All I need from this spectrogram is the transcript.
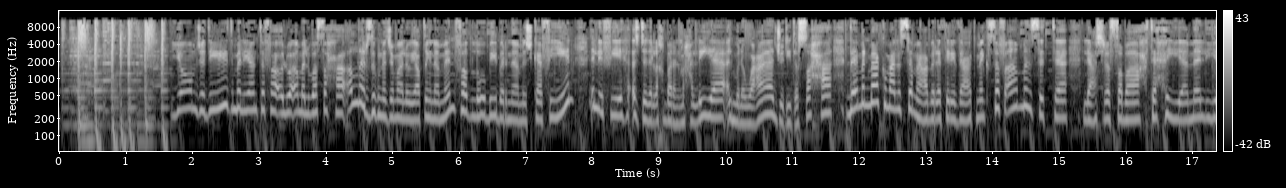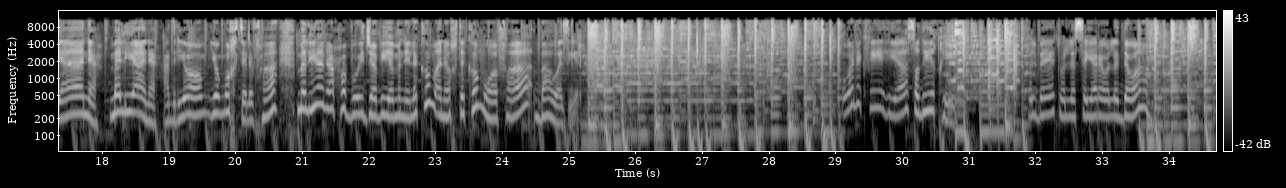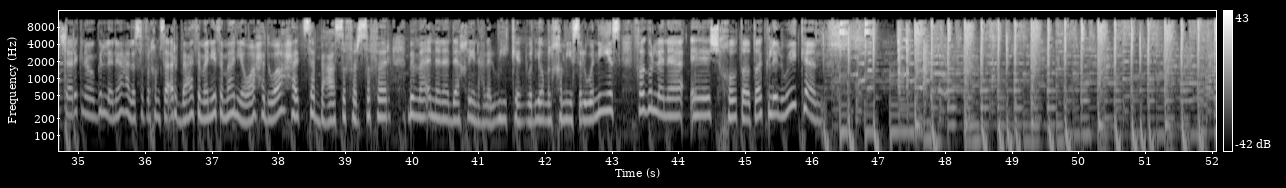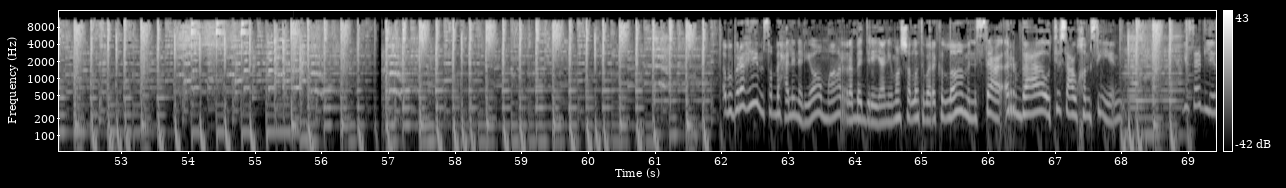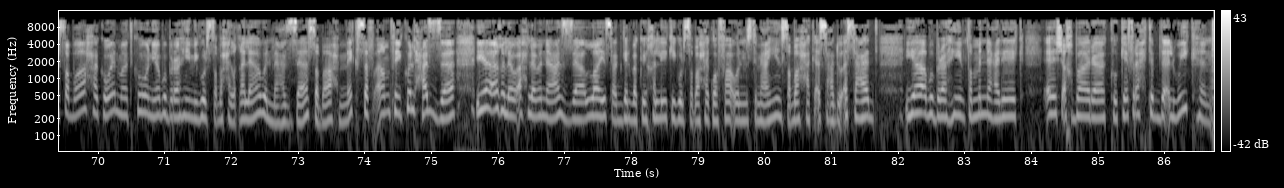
يوم جديد مليان تفاؤل وأمل وصحة. الله يرزقنا جماله ويعطينا من فضله ببرنامج كافيين اللي فيه اجدد الأخبار المحلية المنوعات جديد الصحة. دائما معكم على السمع عبر أثير إذاعة مكسف أم من 6 ل 10 الصباح. تحية مليانة مليانة. هذا اليوم يوم مختلف ها؟ مليانة حب وإيجابية مني لكم أنا أختكم وفاء باوزير. وينك فيه يا صديقي؟ في البيت ولا السيارة ولا الدوام. شاركنا وقول لنا على صفر خمسة أربعة ثمانية, ثمانية واحد, واحد سبعة صفر صفر. بما أننا داخلين على ال weekend واليوم الخميس الونيس فقول لنا إيش خططك لل weekend. أبو إبراهيم صبح علينا اليوم مرة بدري يعني ما شاء الله تبارك الله من أربعة وتسعة وخمسين. يسعد لي صباحك وين ما تكون. يا أبو إبراهيم يقول صباح الغلا والمعزة صباح Mix FM في كل حزة. يا أغلى وأحلى من عزة. الله يسعد قلبك ويخليك. يقول صباحك وفاء والمستمعين صباحك أسعد وأسعد. يا أبو إبراهيم طمنا عليك. إيش أخبارك وكيف راح تبدأ ال weekend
